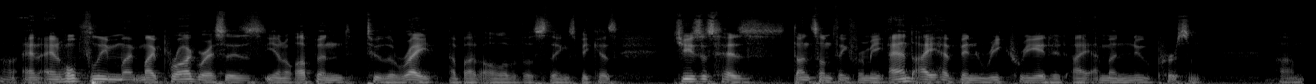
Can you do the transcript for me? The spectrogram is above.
Uh, and, and hopefully my, my progress is, you know, up and to the right about all of those things because Jesus has done something for me, and I have been recreated. I am a new person. Um,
